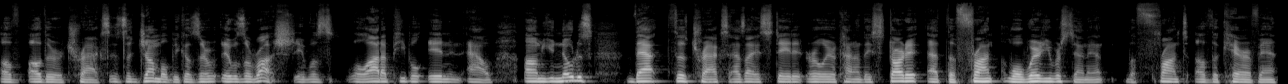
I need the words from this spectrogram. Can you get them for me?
of other tracks. It's a jumble because there it was a rush. It was a lot of people in and out. Um, you notice that the tracks, as I stated earlier, kind of they started at the front, well, where you were standing at the front of the caravan,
